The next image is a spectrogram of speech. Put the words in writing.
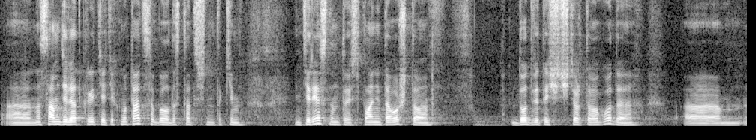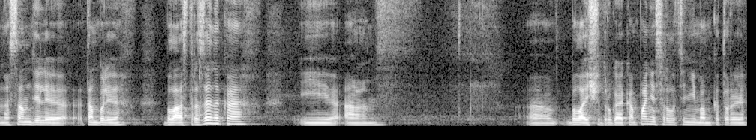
Э, на самом деле открытие этих мутаций было достаточно таким интересным, то есть в плане того, что до 2004 года э, на самом деле там были была AstraZeneca, и э, э, была еще другая компания с ролатинимом, которые,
